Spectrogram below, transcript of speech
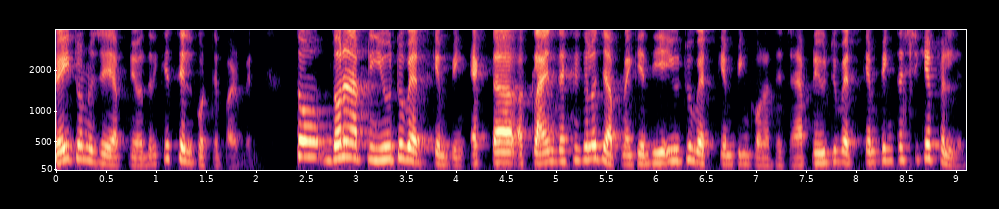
রেট অনুযায়ী আপনি ওদেরকে সেল করতে পারবেন। সো ধরেন আপনি ইউটিউব অ্যাডস ক্যাম্পিং একটা ক্লায়েন্ট দেখা গেল যে আপনাকে দিয়ে ইউটিউব অ্যাডস ক্যাম্পিং করাতে চায়। আপনি ইউটিউব অ্যাডস ক্যাম্পিংটা শিখে ফেললেন।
